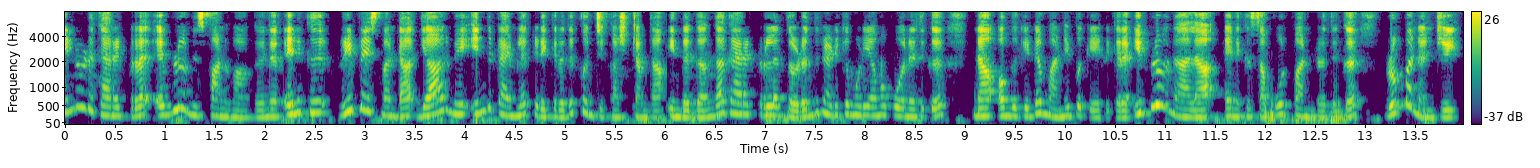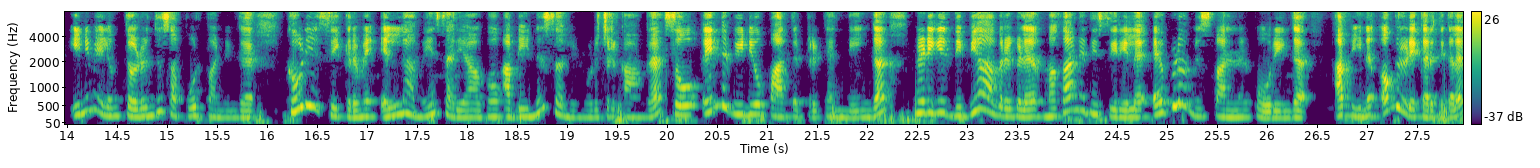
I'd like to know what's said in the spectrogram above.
என்னோட கேரக்டரை எவ்வளவு மிஸ் பண்ணுவாங்கன்னு எனக்கு ரீப்ளேஸ்மெண்டா யாருமே இந்த டைம்ல கிடைக்கிறது கொஞ்சம் கஷ்டம் தான் இந்த கங்கா கேரக்டர்ல தொடர்ந்து நடிக்க முடியாம போனதுக்கு நான் உங்ககிட்ட மன்னிப்பு கேட்டுக்கிறேன். இவ்வளவு நாளா எனக்கு சப்போர்ட் பண்றதுக்கு ரொம்ப நன்றி. இனிமேலும் தொடர்ந்து சப்போர்ட் பண்ணுங்க. கூடிய சீக்கிரமே எல்லாமே சரியாகும் அப்படின்னு சொல்லி முடிச்சிருக்காங்க. சோ இந்த வீடியோ பார்த்துட்டு இருக்க நீங்க நடிகை திவ்யா அவர்களை மகாநதி சீரியல எவ்வளவு மிஸ் பண்ண போறீங்க? அப்படின்னு உங்களுடைய கருத்துக்களை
